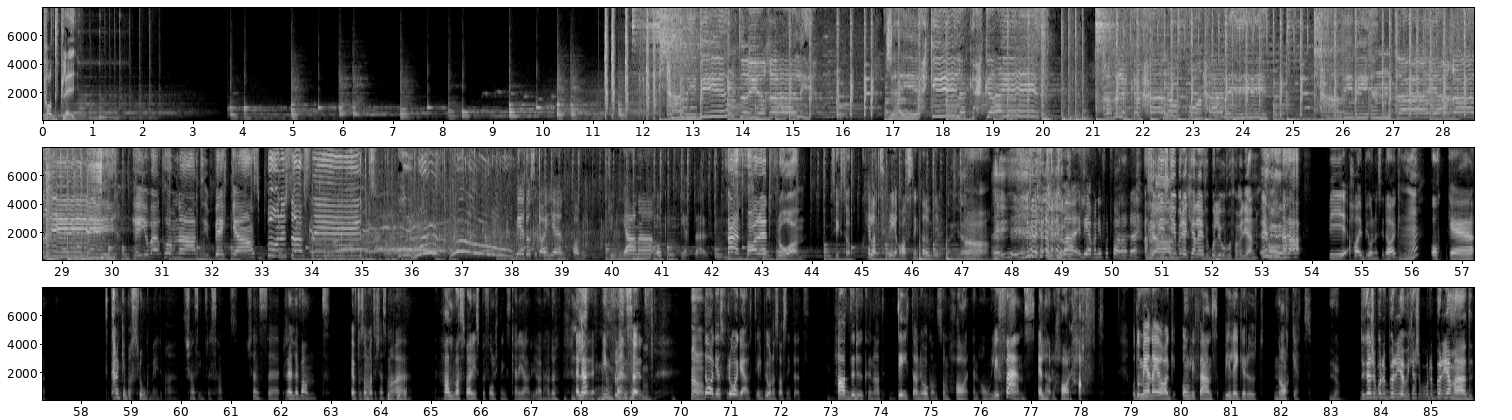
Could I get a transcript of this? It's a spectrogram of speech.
Podplay. Med oss idag igen har vi Juliana och Peter. Stjärnparet från TikTok. Hela tre avsnitt har det blivit nu. Ja. Hej, hej. Va, Lever ni fortfarande? Alltså, Vi ska ju börja kalla er för Bollywood-familjen. Vi har ju bonus idag Mm. och eh, tanken bara slog mig. Det bara känns intressant. Känns eh, relevant. Eftersom att det känns som att eh, halva Sveriges befolkningskarriär gör det här nu. Eller influencers. Ja. Dagens fråga till bonusavsnittet. Hade du kunnat dejta någon som har en Onlyfans eller har haft? Och då menar jag Onlyfans, vi lägger ut naket. Ja. Du kanske borde börja, vi kanske borde börja med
